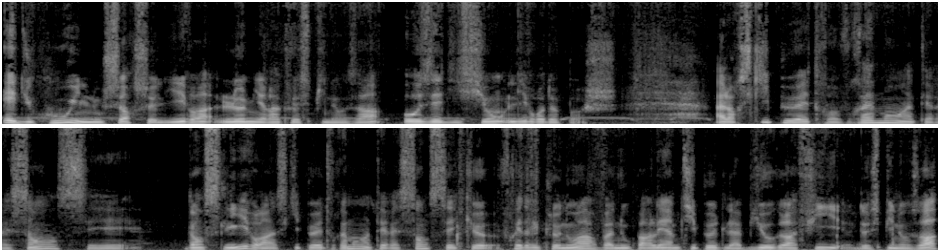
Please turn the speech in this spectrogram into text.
Et du coup, il nous sort ce livre, Le miracle Spinoza, aux éditions Livre de Poche. Alors ce qui peut être vraiment intéressant, c'est dans ce livre, ce qui peut être vraiment intéressant, c'est que Frédéric Lenoir va nous parler un petit peu de la biographie de Spinoza.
